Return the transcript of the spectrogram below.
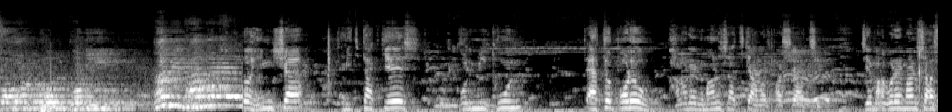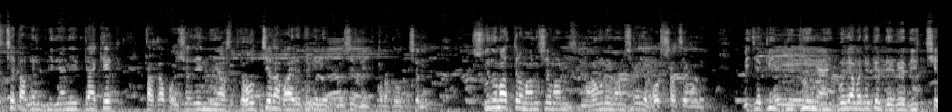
সমর্থন করি। হিংসা, মিথ্যা কেস, কর্মী খুন, এত পরেও ভাঙড়ের মানুষ আজকে আমার পাশে আছে। যে মাগরের মানুষ আসছে, তাদের বিরিয়ানির প্যাকেট টাকা পয়সা দিয়ে নিয়ে আসতে হচ্ছে না, বাইরে থেকে লোক এসে ভিড় করাতে হচ্ছে না। শুধুমাত্র মানুষের মানুষ ভাঙড়ের মানুষের কাছে ভরসা আছে বলে। বিজেপির বিটিং বলে আমাদেরকে দেখে দিচ্ছে।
